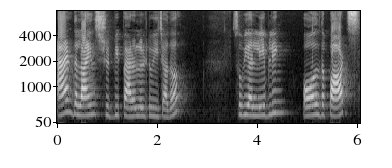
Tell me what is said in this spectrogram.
and the lines should be parallel to each other. So we are labeling all the parts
